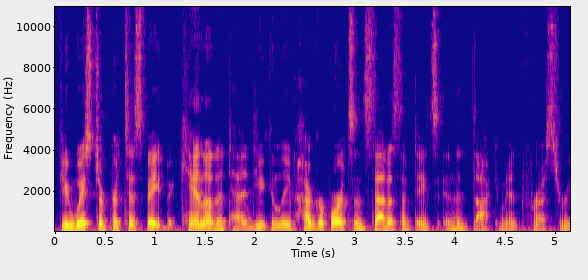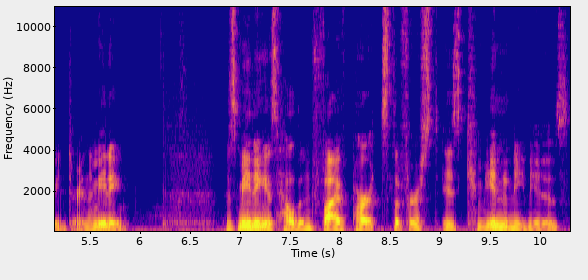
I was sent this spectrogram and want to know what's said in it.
If you wish to participate but cannot attend, you can leave hug reports and status updates in the document for us to read during the meeting. This meeting is held in five parts. The first is community news.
